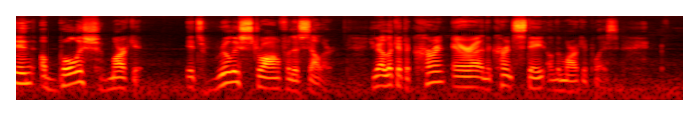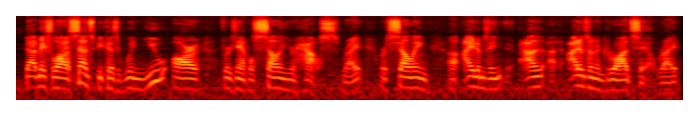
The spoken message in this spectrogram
in a bullish market, it's really strong for the seller. You gotta look at the current era and the current state of the marketplace that makes a lot of sense because when you are, for example, selling your house, right, or selling uh, items in uh, items on a garage sale, right,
